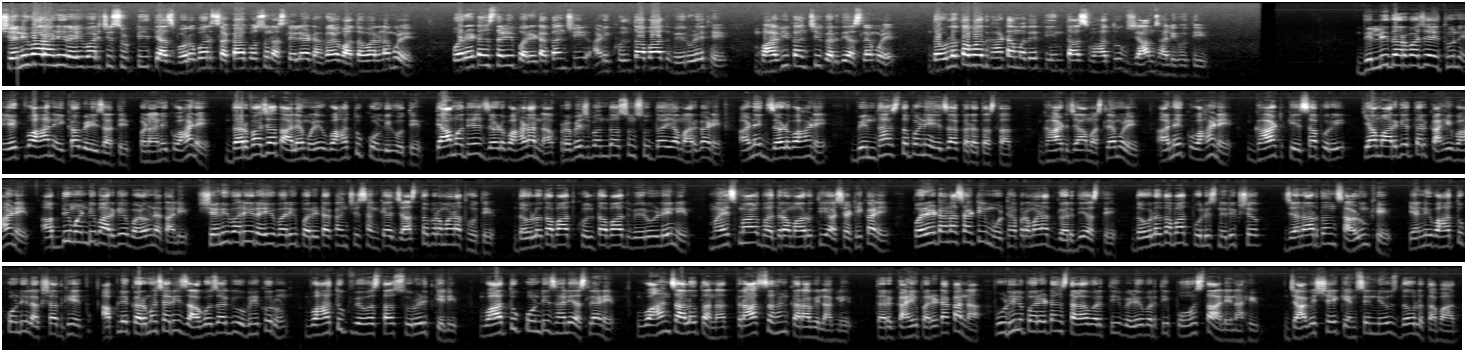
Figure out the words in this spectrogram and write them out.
शनिवार आणि रविवारची सुट्टी त्याचबरोबर सकाळपासून असलेल्या ढगाळ वातावरणामुळे पर्यटनस्थळी पर्यटकांची आणि खुलताबाद वेरूळ येथे भाविकांची गर्दी असल्यामुळे दौलताबाद घाटामध्ये तीन तास वाहतूक जाम झाली होती. दिल्ली दरवाजा येथून एक वाहन एका वेळी जाते पण अनेक वाहने दरवाजात आल्यामुळे वाहतूक कोंडी होते. त्यामध्ये जड वाहनांना प्रवेश बंद असून सुद्धा या मार्गाने अनेक जड वाहने बिनधास्तपणे ये जा करत असतात. घाट जाम असल्यामुळे अनेक वाहने घाट केसापुरी या मार्गे तर काही वाहने अब्दी मंडी मार्गे वळवण्यात आली. शनिवारी रविवारी पर्यटकांची संख्या जास्त प्रमाणात होते. दौलताबाद खुलताबाद वेरूळ लेणी म्हैसमाळ भद्रा मारुती अशा ठिकाणी पर्यटनासाठी मोठ्या प्रमाणात गर्दी असते. दौलताबाद पोलीस निरीक्षक जनार्दन साळुंखे यांनी वाहतूक कोंडी लक्षात घेत आपले कर्मचारी जागोजागी उभे करून वाहतूक व्यवस्था सुरळीत केली. वाहतूक कोंडी झाली असल्याने वाहन चालवताना त्रास सहन करावे लागले. तर काही पर्यटकांना पुढील पर्यटन स्थळावरती वेळेवरती पोहोचता आले नाही. जावेद शेख एमसेन न्यूज दौलताबाद.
